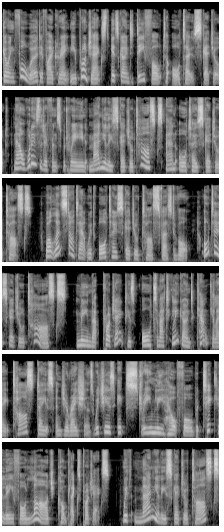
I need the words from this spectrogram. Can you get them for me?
Going forward, if I create new projects, it's going to default to auto scheduled. Now, what is the difference between manually scheduled tasks and auto scheduled tasks? Well, let's start out with auto scheduled tasks first of all. Auto scheduled tasks mean that project is automatically going to calculate task dates and durations, which is extremely helpful, particularly for large complex projects. With manually scheduled tasks,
